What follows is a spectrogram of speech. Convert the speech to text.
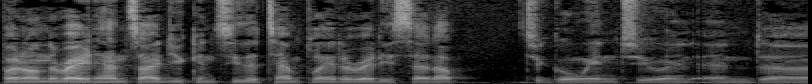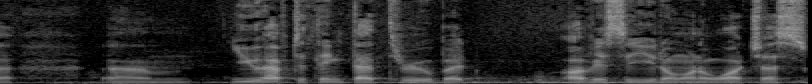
but on the right hand side you can see the template already set up to go into, and and uh, um, you have to think that through. But obviously you don't want to watch us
